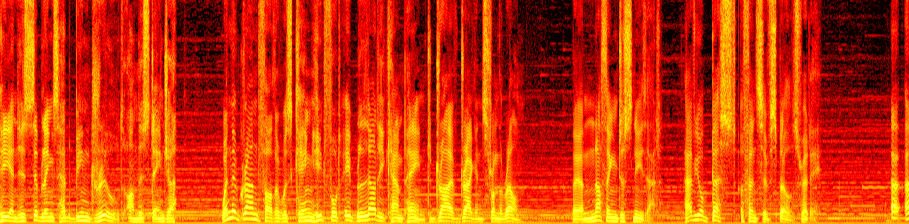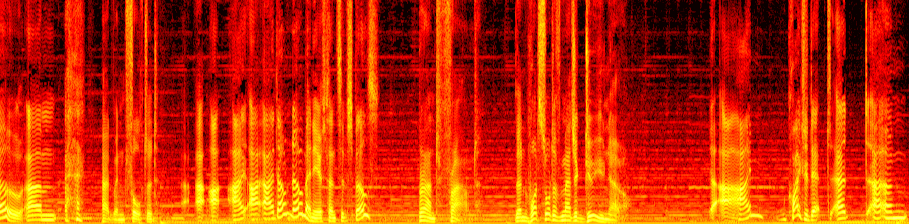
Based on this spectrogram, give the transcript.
He and his siblings had been drilled on this danger. When their grandfather was king, he'd fought a bloody campaign to drive dragons from the realm. They are nothing to sneeze at. Have your best offensive spells ready. Uh, oh, um, Hadwin faltered. I, I, I, I don't know many offensive spells. Brant frowned. Then what sort of magic do you know? I'm quite adept at, um,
